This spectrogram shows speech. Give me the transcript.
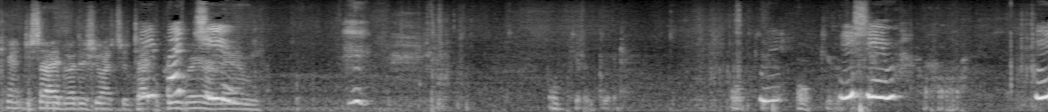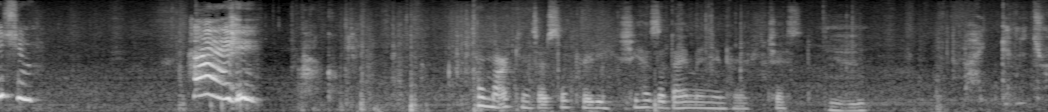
Can't decide whether she wants to attack Pooh Bear or Lammy. Okay, good. Okay, okay. Miss him. Miss him. Hi. Her markings are so pretty. She has a diamond in her chest. Mm-hmm. I'm gonna try.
